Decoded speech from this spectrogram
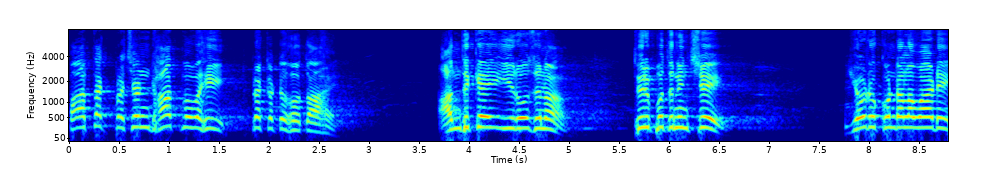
पातक प्रचंडात्म वही ప్రకట హోతా హై. అందుకే ఈ రోజున తిరుపతి నుంచి ఏడుకొండలవాడి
